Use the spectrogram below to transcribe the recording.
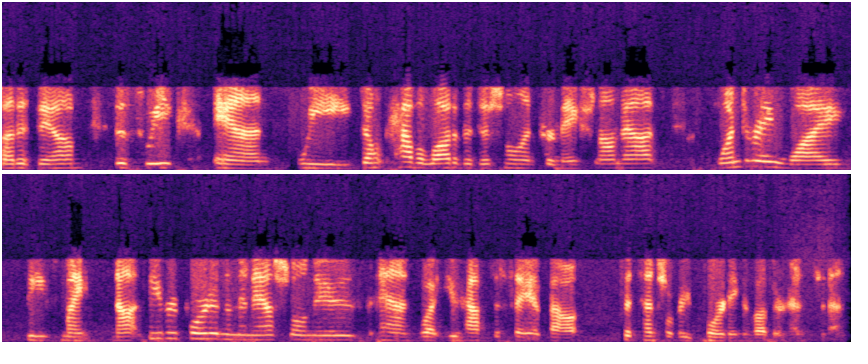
shut it down this week, and we don't have a lot of additional information on that. Wondering why these might not be reported in the national news and what you have to say about potential reporting of other incidents.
